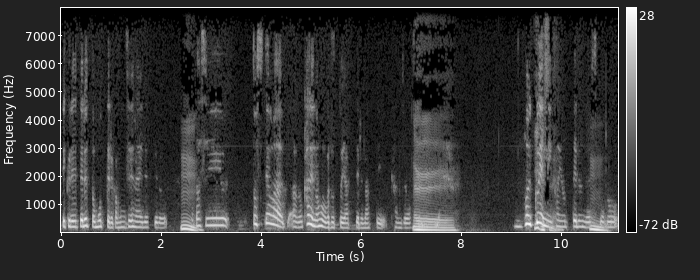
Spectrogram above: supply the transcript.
てくれてると思ってるかもしれないですけど、うん、私としては、あの、彼の方がずっとやってるなっていう感じはする、えー、保育園に通ってるんですけど、いい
